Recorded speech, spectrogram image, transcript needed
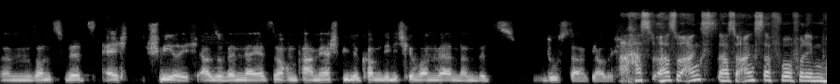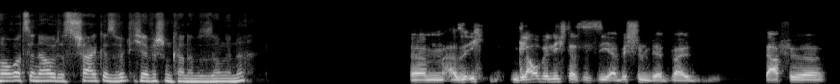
ähm, sonst wird es echt schwierig. Also wenn da jetzt noch ein paar mehr Spiele kommen, die nicht gewonnen werden, dann wird es duster, glaube ich. Hast, hast, du Angst, hast du Angst davor, vor dem Horrorszenario, dass Schalke es wirklich erwischen kann am Saisonende? Ähm, also ich glaube nicht, dass es sie erwischen wird, weil dafür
